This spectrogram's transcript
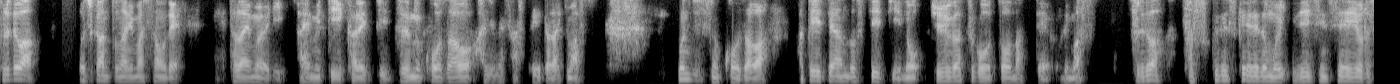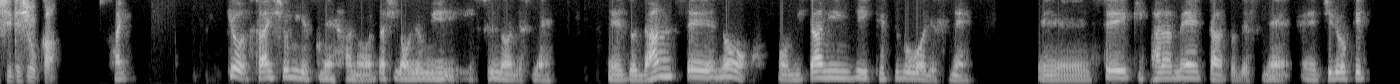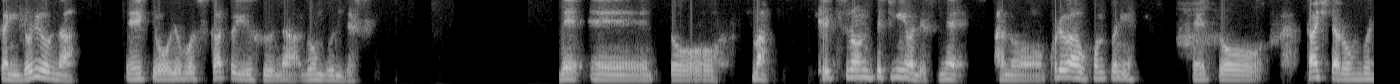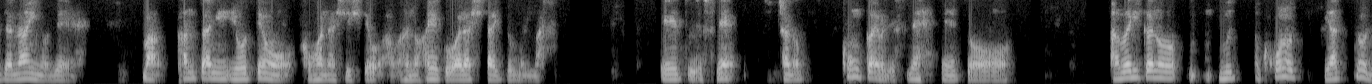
それでは、お時間となりましたので、ただいまより IMT カレッジズーム講座を始めさせていただきます。本日の講座は、パテイテスティティの10月号となっております。それでは、早速ですけれども、井出先生、よろしいでしょうか？はい。今日最初にですね、あの私がお読みするのはですね、えーと、男性のビタミン D 欠乏はですね、えー、正規パラメーターとですね、治療結果にどのような影響を及ぼすかというふうな論文です。で、えー、っと、まあ、結論的にはですね、あの、これは本当に、えー、っと、大した論文じゃないので、まあ、簡単に要点をお話しして、あの早く終わらしたいと思います。えっ、とですね、あの、今回はですね、えっ、と、アメリカの9つ8つの、え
